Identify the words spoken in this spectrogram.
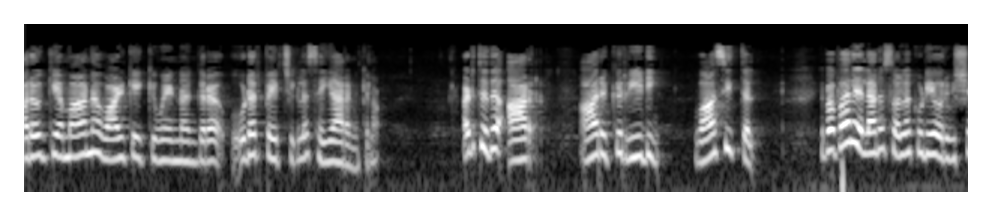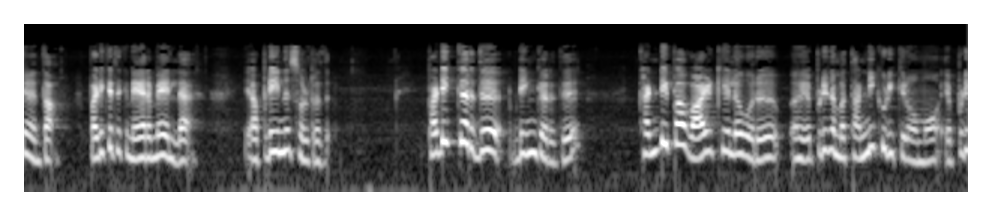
ஆரோக்கியமான வாழ்க்கைக்கு வேணுங்கிற உடற்பயிற்சிகளை செய்ய ஆரம்பிக்கலாம். அடுத்தது ஆர். ஆருக்கு ரீடிங் வாசித்தல். இப்போ பாரு எல்லாரும் சொல்லக்கூடிய ஒரு விஷயம் தான் படிக்கிறதுக்கு நேரமே இல்லை. அப்படின்னு சொல்கிறது படிக்கிறது அப்படிங்கிறது கண்டிப்பாக வாழ்க்கையில் ஒரு எப்படி நம்ம தண்ணி குடிக்கிறோமோ எப்படி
